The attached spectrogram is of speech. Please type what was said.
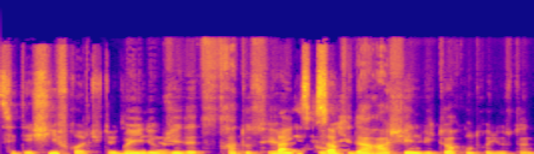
c'est des chiffres, tu te dis. il est obligé d'être stratosphérique bah, pour essayer d'arracher une victoire contre Houston.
